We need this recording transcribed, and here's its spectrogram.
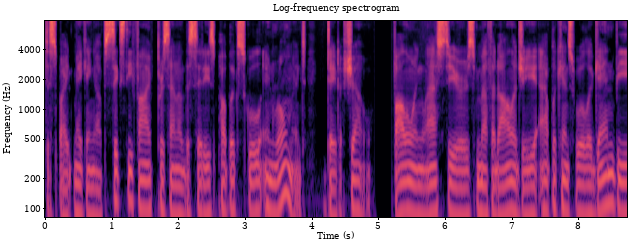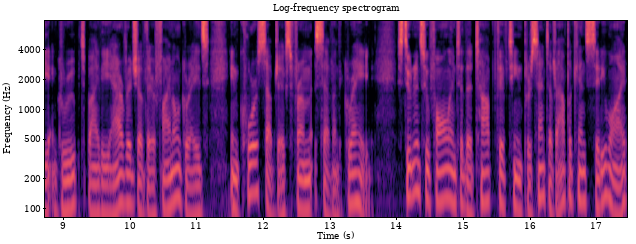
despite making up 65% of the city's public school enrollment, data show. Following last year's methodology, applicants will again be grouped by the average of their final grades in core subjects from seventh grade. Students who fall into the top 15% of applicants citywide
